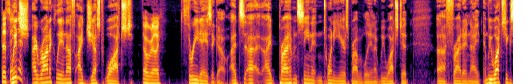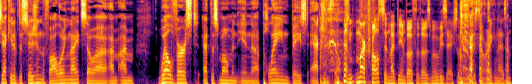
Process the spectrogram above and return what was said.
the thing Which, ironically enough, I just watched oh really? three days ago. I'd I, I probably haven't seen it in twenty years, probably, and we watched it uh, Friday night, and we watched Executive Decision the following night. So uh, I'm I'm well versed at this moment in uh, plane based action films. Mark Rolston might be in both of those movies. Actually, we just don't recognize him.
